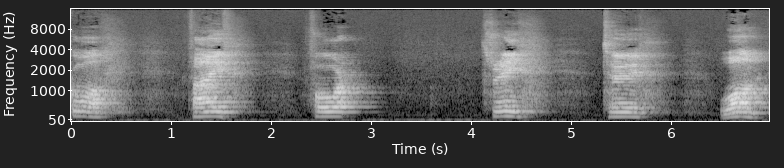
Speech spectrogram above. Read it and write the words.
Go on. Five, four, three, two, one.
